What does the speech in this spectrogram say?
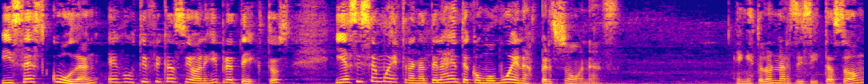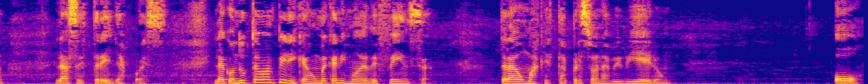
y se escudan en justificaciones y pretextos y así se muestran ante la gente como buenas personas. En esto los narcisistas son las estrellas, pues. La conducta vampírica es un mecanismo de defensa traumas que estas personas vivieron o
